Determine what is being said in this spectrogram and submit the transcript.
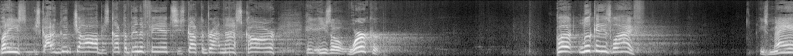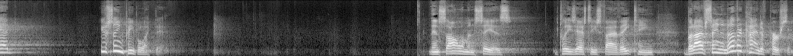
But he's, he's got a good job, he's got the benefits, he's got the dry, nice car, he, he's a worker. But look at his life. He's mad. You've seen people like that. Then Solomon says, Ecclesiastes 5:18, but I've seen another kind of person.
